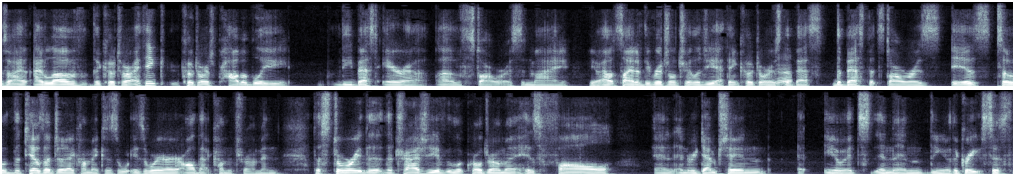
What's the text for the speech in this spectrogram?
So I, I love the KOTOR. I think KOTOR is probably the best era of Star Wars in my you know outside of the original trilogy. I think Kotor is yeah. the best the best that Star Wars is. So the Tales of Jedi comics is is where all that comes from, and the story, the the tragedy of Ulic Qel-Droma, his fall and and redemption. You know, it's and then you know the Great Sith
